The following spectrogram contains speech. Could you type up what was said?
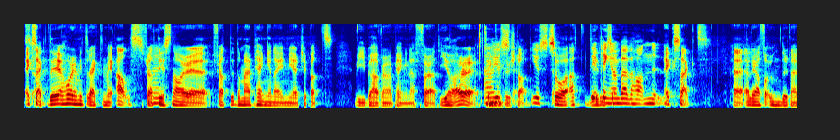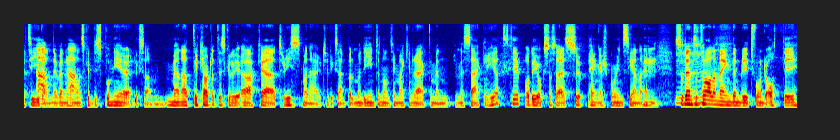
Exakt, det har de inte räknat med alls. För att det är snarare, för att de här pengarna är mer typ att vi behöver de här pengarna för att göra det till Ja, en det, kulturstad. det. Så att Det är pengar liksom- de behöver ha nu. Exakt. Eh, Eller i alla fall under den här tiden. Ja, jag vet inte hur ja. man ska disponera liksom. Men att det är klart att det skulle öka turismen här till exempel. Men det är inte någonting man kan räkna med med säkerhet typ. Och det är också så här pengar som kommer in senare. Mm. Så den totala mängden blir 280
